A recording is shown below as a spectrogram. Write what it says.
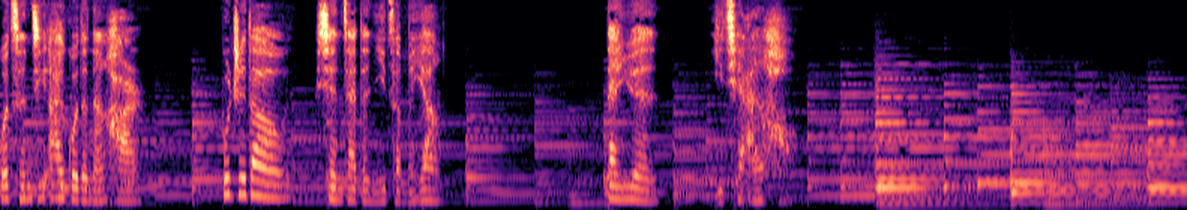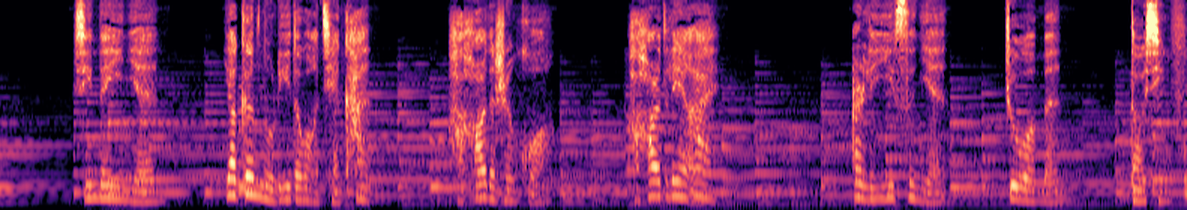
我曾经爱过的男孩，不知道现在的你怎么样。但愿一切安好。新的一年，要更努力的往前看，好好的生活，好好的恋爱。二零一四年，祝我们都幸福。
